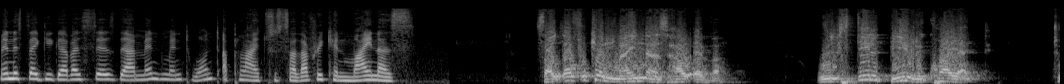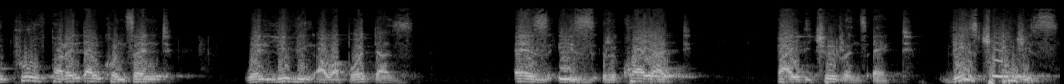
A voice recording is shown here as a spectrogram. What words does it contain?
Minister Gigaba says the amendment won't apply to South African minors. South African minors, however, will still be required to prove parental consent when leaving our borders as is required by the Children's Act. These changes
